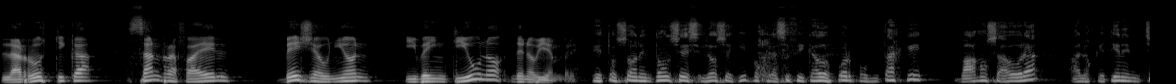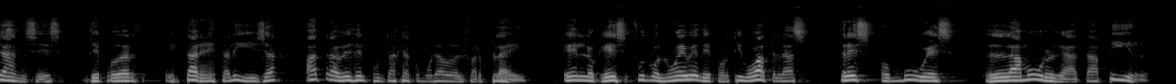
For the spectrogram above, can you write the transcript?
La Rústica, San Rafael, Bella Unión y 21 de noviembre. Estos son entonces los equipos clasificados por puntaje. Vamos ahora a los que tienen chances de poder estar en esta liguilla a través del puntaje acumulado del Fair Play. En lo que es Fútbol 9, Deportivo Atlas, Tres Ombúes, La Murga, Tapir,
